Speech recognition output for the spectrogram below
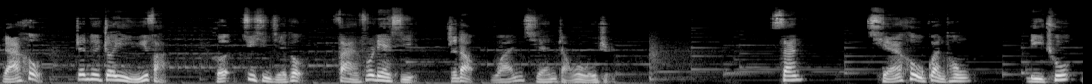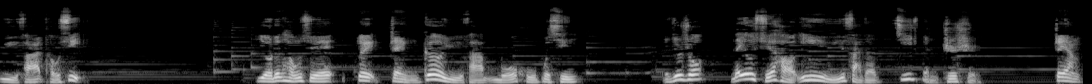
然后针对这一语法和句型结构反复练习，直到完全掌握为止。三，前后贯通。理出语法头绪。有的同学对整个语法模糊不清，也就是说没有学好英语语法的基本知识，这样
